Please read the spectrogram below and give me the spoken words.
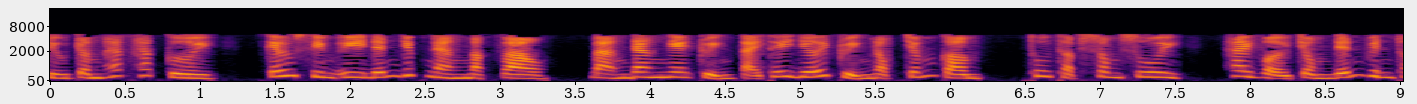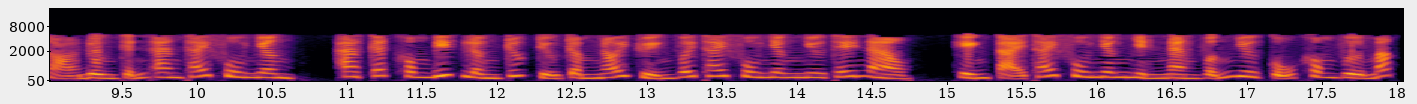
triệu trầm hắc hắc cười, kéo sim y đến giúp nàng mặc vào, bạn đang nghe truyện tại thế giới truyện đọc.com, thu thập xong xuôi, hai vợ chồng đến Vinh Thọ đường thỉnh An Thái Phu Nhân. A Kết không biết lần trước Triệu Trầm nói chuyện với Thái Phu Nhân như thế nào, hiện tại Thái Phu Nhân nhìn nàng vẫn như cũ không vừa mắt,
